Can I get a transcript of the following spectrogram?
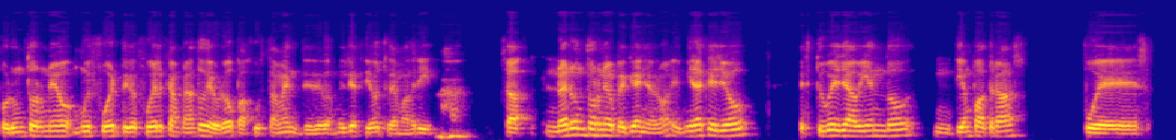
por un torneo muy fuerte que fue el Campeonato de Europa, justamente, de 2018 de Madrid. O sea, no era un torneo pequeño, ¿no? Y mira que yo estuve ya viendo un tiempo atrás, pues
